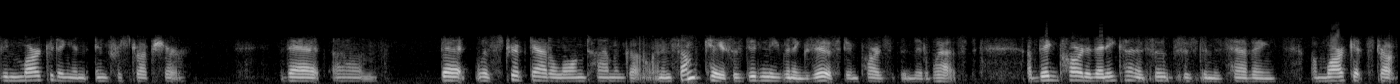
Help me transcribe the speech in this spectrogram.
the marketing and infrastructure that um, that was stripped out a long time ago, and in some cases didn't even exist in parts of the Midwest. A big part of any kind of food system is having a market stru-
